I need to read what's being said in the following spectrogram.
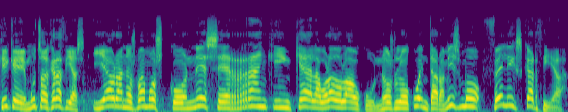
Quique, muchas gracias. Y ahora nos vamos con ese ranking que ha elaborado la OCU. Nos lo cuenta ahora mismo Félix García.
